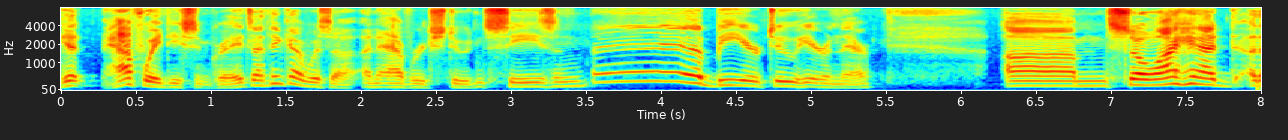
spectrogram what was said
get halfway decent grades. I think I was a, an average student, C's and eh, a B or two here and there. Um, so I had, uh,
